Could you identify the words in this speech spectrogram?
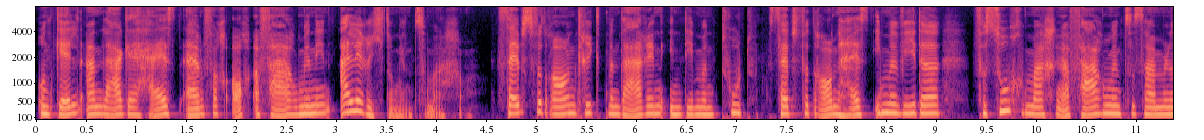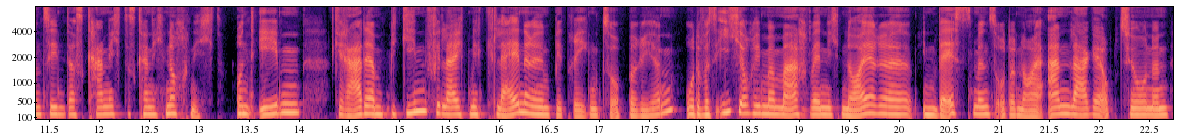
Und Geldanlage heißt einfach auch Erfahrungen in alle Richtungen zu machen. Selbstvertrauen kriegt man darin, indem man tut. Selbstvertrauen heißt immer wieder Versuche machen, Erfahrungen zu sammeln und sehen, das kann ich, das kann ich noch nicht. Und eben gerade am Beginn vielleicht mit kleineren Beträgen zu operieren. Oder was ich auch immer mache, wenn ich neuere Investments oder neue Anlageoptionen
